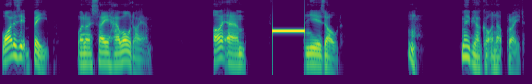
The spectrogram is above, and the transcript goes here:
Why does it beep when I say how old I am? I am years old. Maybe I got an upgrade.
